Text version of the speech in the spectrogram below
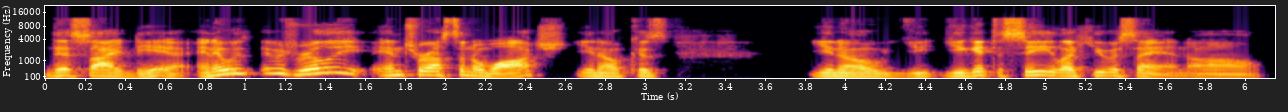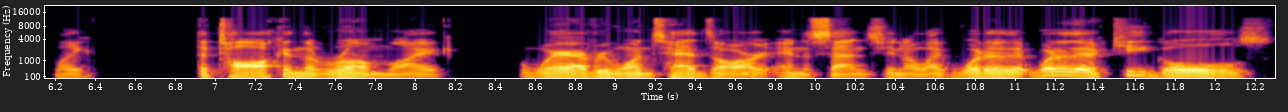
this idea. And it was it was really interesting to watch, you know, because you know, you, you get to see, like you were saying, uh like the talk in the room, like where everyone's heads are in a sense, you know, like what are the, what are their key goals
